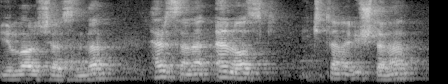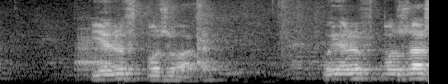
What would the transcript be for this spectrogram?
yıllar içerisinde her sene en az iki tane, üç tane yerli futbolcu vardı. Bu yerli futbolcular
